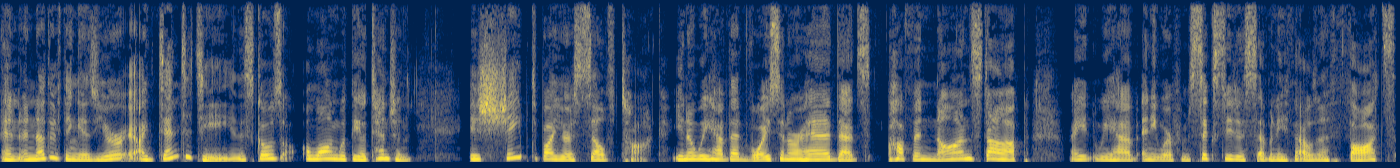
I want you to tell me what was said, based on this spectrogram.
And another thing is your identity, and this goes along with the attention, is shaped by your self talk. You know, we have that voice in our head that's often nonstop, right? We have anywhere from 60 to 70,000 thoughts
